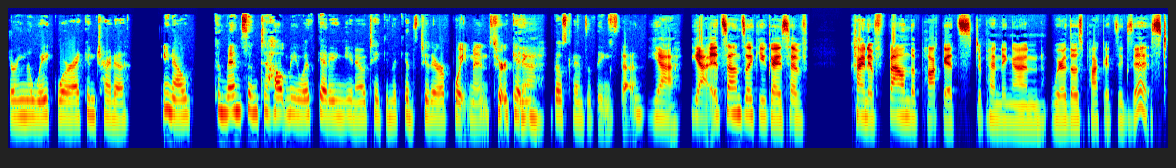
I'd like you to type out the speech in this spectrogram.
during the week where I can try to, you know, convince him to help me with getting, you know, taking the kids to their appointments or getting Yeah. those kinds of things done. Yeah. Yeah. It sounds like you guys have kind of found the pockets depending on where those pockets exist.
